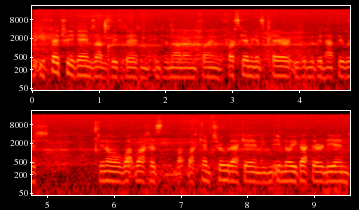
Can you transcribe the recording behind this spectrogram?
You've played three games obviously today in, into an All Ireland final. The first game against Clare, you wouldn't have been happy with. You know what what has what, what came through that game, even, even though you got there in the end.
